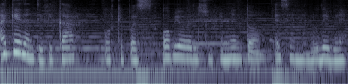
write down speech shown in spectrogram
hay que identificar, porque pues obvio el sufrimiento es ineludible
